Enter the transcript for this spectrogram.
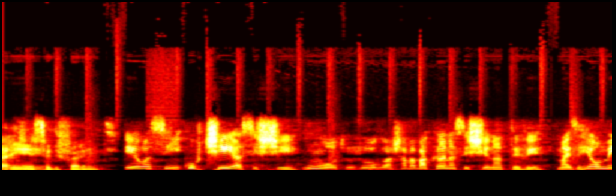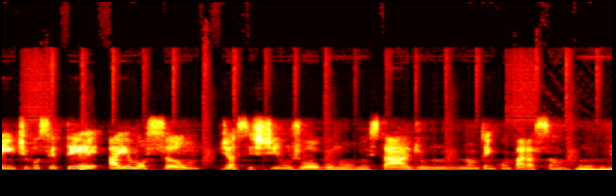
experiência diferente. Eu, assim, curtia assistir um outro jogo, eu achava bacana assistir na TV. Mas realmente você ter a emoção de assistir um jogo no, no estádio não tem comparação. Uhum.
